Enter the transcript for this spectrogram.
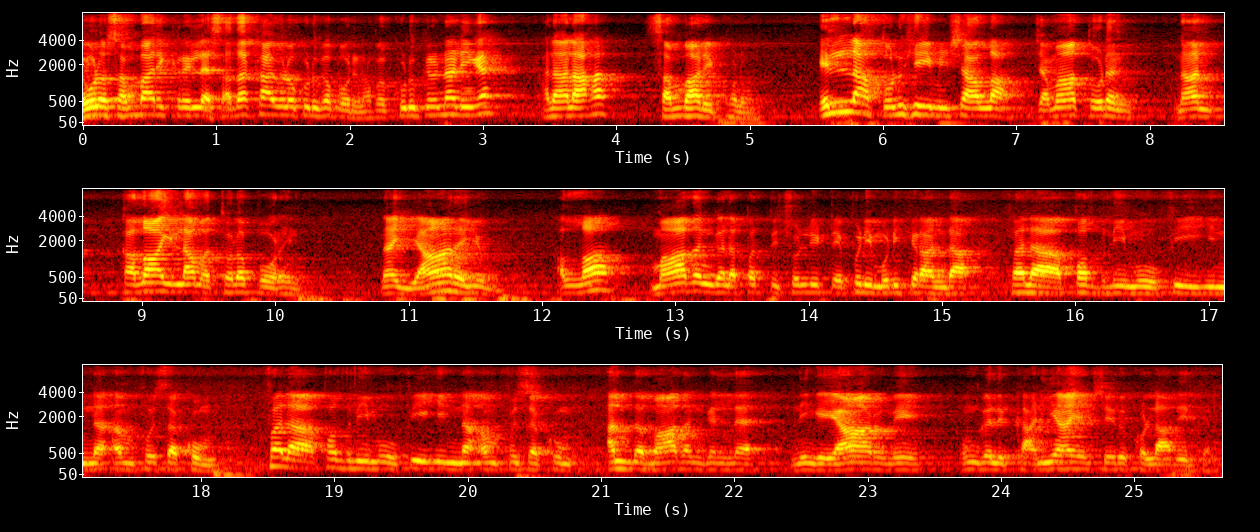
எவ்வளோ சம்பாதிக்கிற இல்லை சதக்கா இவ்வளோ கொடுக்க போறீங்க. அப்போ கொடுக்குறேன்னா நீங்க அலாலாக சம்பாதிக்கணும். எல்லா தொழுகையும் இன்ஷா அல்லாஹ் ஜமாத்துடன் நான் கதா இல்லாமல் தொலை போறேன். நான் யாரையும் அல்லாஹ் மாதங்களை பற்றி சொல்லிட்டு எப்படி முடிக்கிறான்டா? ஃபலா பத்லிமு இன்ன அன்ஃபுஸக்கும் ஃபலா பத்லிமு இன்ன அம்ஃபுசக்கும் அந்த மாதங்களில் நீங்கள் யாருமே உங்களுக்கு அநியாயம் செய்து கொள்ளாதீர்கள்.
